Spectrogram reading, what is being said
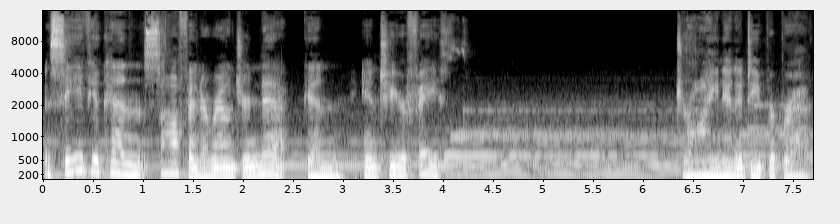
and see if you can soften around your neck and into your face. Drawing in a deeper breath.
